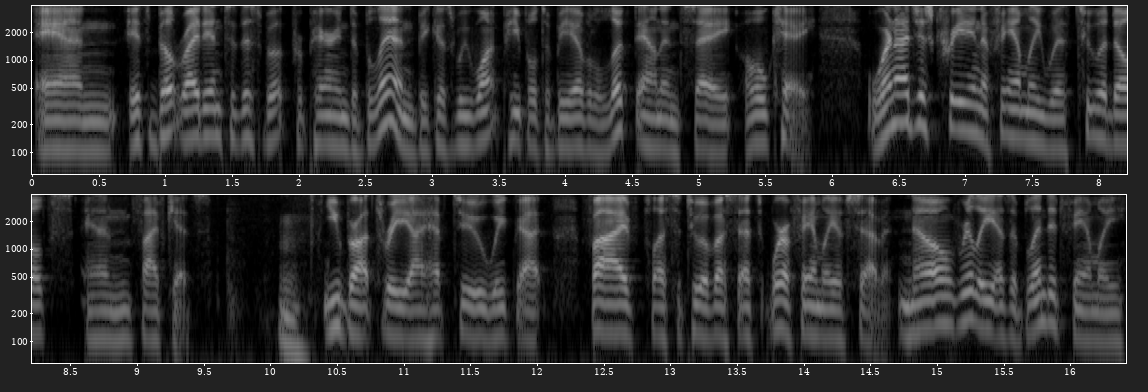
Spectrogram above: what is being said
And it's built right into this book, Preparing to Blend, because we want people to be able to look down and say, okay, we're not just creating a family with two adults and five kids. Hmm. You brought three, I have two, we've got five plus the two of us. That's we're a family of seven. No, really, as a blended family,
